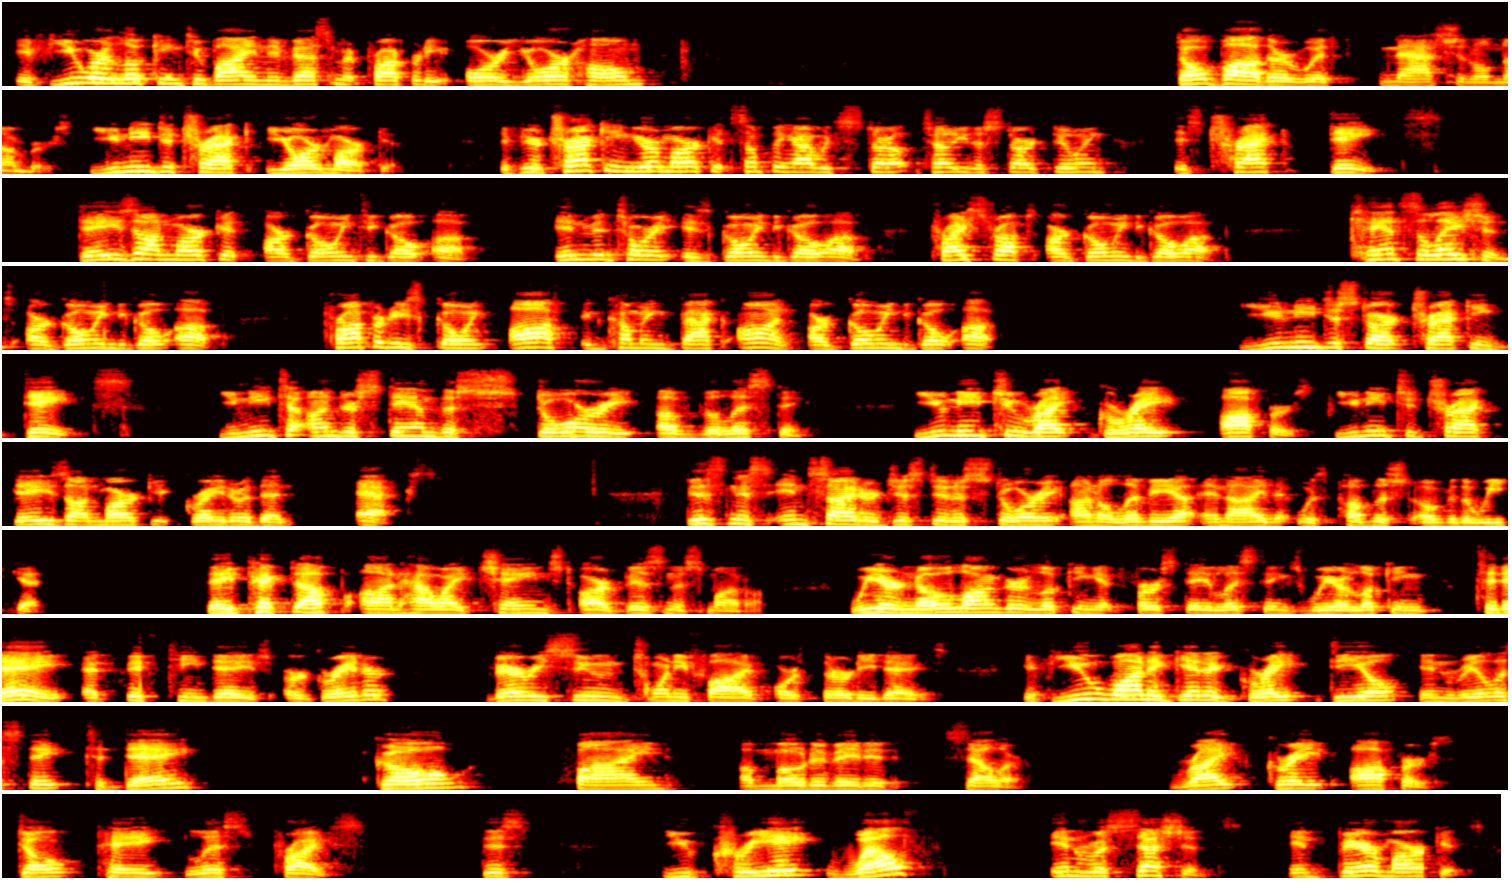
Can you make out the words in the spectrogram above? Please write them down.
If you are looking to buy an investment property or your home, don't bother with national numbers. You need to track your market. If you're tracking your market, something I would start, tell you to start doing is track dates. Days on market are going to go up. Inventory is going to go up. Price drops are going to go up. Cancellations are going to go up. Properties going off and coming back on are going to go up. You need to start tracking dates. You need to understand the story of the listing. You need to write great offers. You need to track days on market greater than X. Business Insider just did a story on Olivia and I that was published over the weekend. They picked up on how I changed our business model. We are no longer looking at first day listings. We are looking today at 15 days or greater, very soon 25 or 30 days. If you want to get a great deal in real estate today, go find a motivated seller. Write great offers. Don't pay list price. This you create wealth in recessions, in bear markets.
